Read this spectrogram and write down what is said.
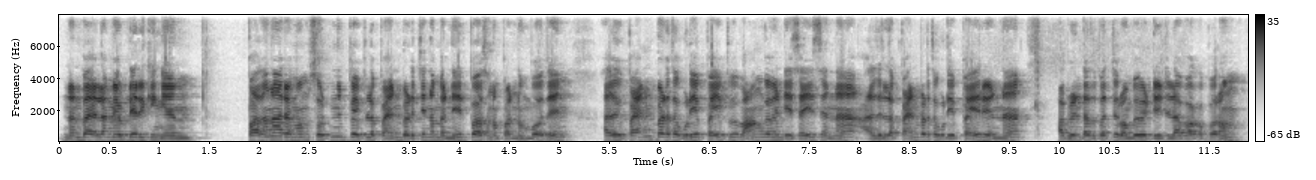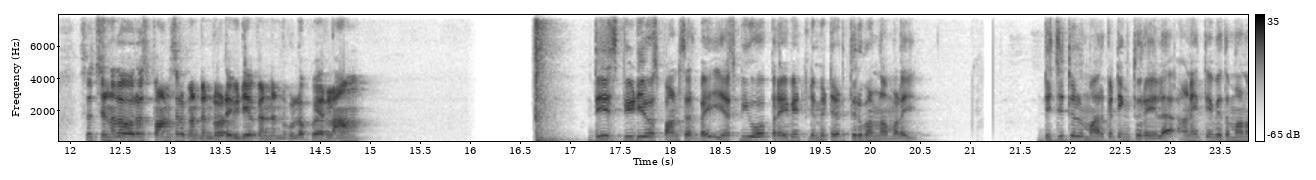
நண்பா எல்லாமே எப்படி இருக்கீங்க? பதினாறு எம்எம் சொட்டு நீர் பைப்பில் பயன்படுத்தி நம்ம நீர்ப்பாசனம் பண்ணும்போது அதுக்கு பயன்படுத்தக்கூடிய பைப்பு வாங்க வேண்டிய சைஸ் என்ன அதில் பயன்படுத்தக்கூடிய பயிர் என்ன அப்படின்றத பற்றி ரொம்பவே டீட்டெயிலாக பார்க்க போகிறோம் ஸோ சின்னதாக ஒரு ஸ்பான்சர் கண்டென்ட்டோட வீடியோ கண்டென்ட்டுக்குள்ளே போயிடலாம். This video sponsor by SPO private limited Tiruvannamalai digital marketing துறையில் அனைத்து விதமான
